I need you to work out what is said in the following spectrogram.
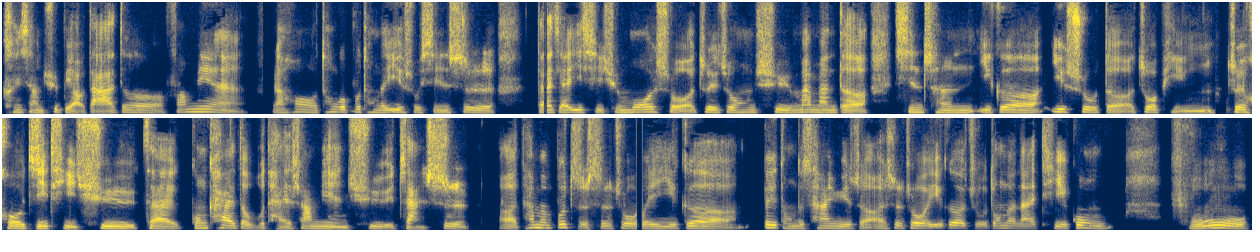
很想去表达的方面，然后通过不同的艺术形式。大家一起去摸索，最终去慢慢的形成一个艺术的作品，最后集体去在公开的舞台上面去展示。呃，他们不只是作为一个被动的参与者，而是作为一个主动的来提供。服务，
